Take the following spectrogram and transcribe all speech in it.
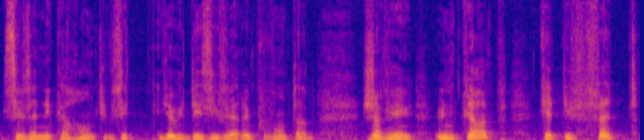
ces années 40. Il, il y a eu des hivers épouvantables. J'avais une cape qui était faite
